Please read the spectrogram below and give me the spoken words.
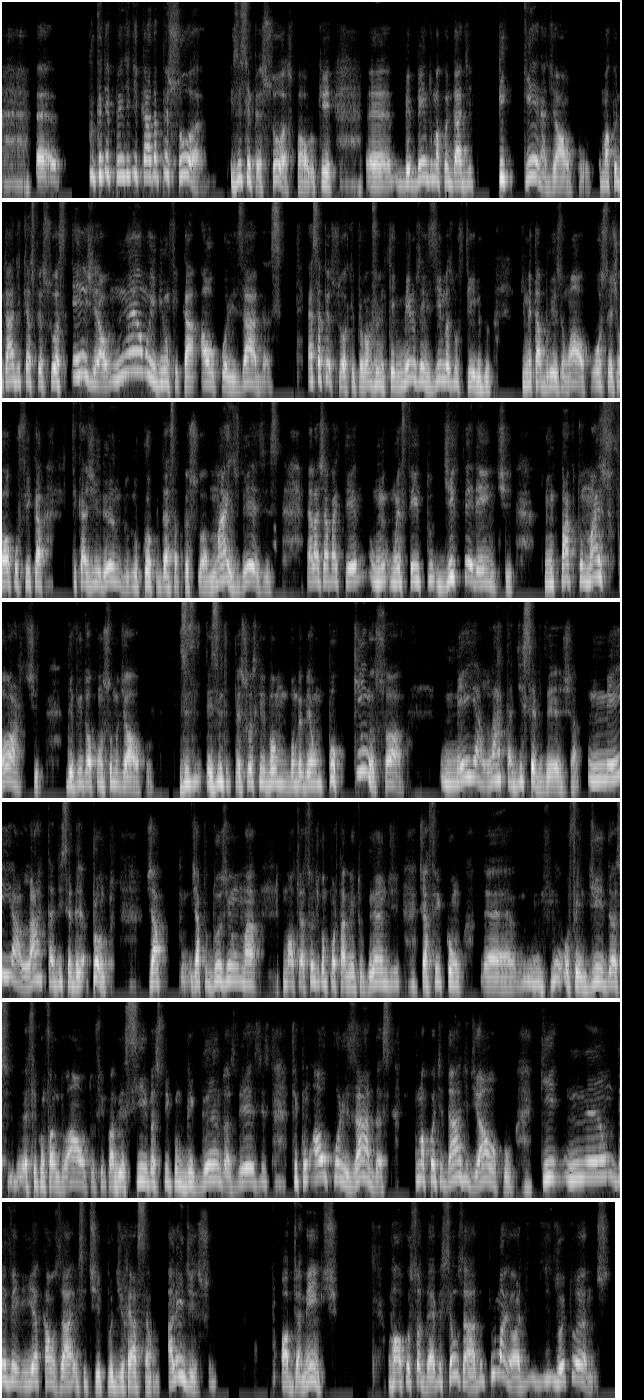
É, porque depende de cada pessoa. Existem pessoas, Paulo, que é, bebendo uma quantidade pequena de álcool, uma quantidade que as pessoas, em geral, não iriam ficar alcoolizadas, essa pessoa que provavelmente tem menos enzimas no fígado que metabolizam álcool, ou seja, o álcool fica fica girando no corpo dessa pessoa mais vezes, ela já vai ter um, um efeito diferente, um impacto mais forte devido ao consumo de álcool. Existem, existem pessoas que vão, vão beber um pouquinho só, meia lata de cerveja, meia lata de cerveja, pronto, já já produzem uma, uma alteração de comportamento grande, já ficam é, ofendidas, ficam falando alto, ficam agressivas, ficam brigando às vezes, ficam alcoolizadas com uma quantidade de álcool que não deveria causar esse tipo de reação. Além disso, obviamente, o álcool só deve ser usado por maior de 18 anos.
